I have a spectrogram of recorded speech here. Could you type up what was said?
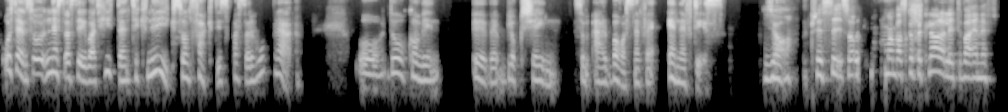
Och sen så nästa steg var att hitta en teknik som faktiskt passar ihop med det här. Och då kom vi över blockchain som är basen för NFTs. Ja, precis. Och om man bara ska förklara lite vad NFT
